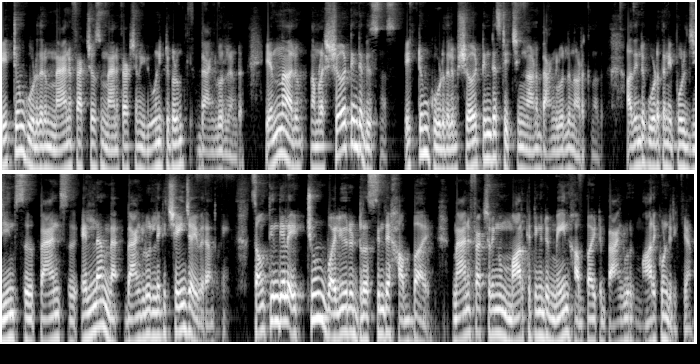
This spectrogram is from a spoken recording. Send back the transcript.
ഏറ്റവും കൂടുതൽ മാനുഫാക്ചേഴ്സും മാനുഫാക്ചറിങ് യൂണിറ്റുകളും ബാംഗ്ലൂരിലുണ്ട്. എന്നാലും നമ്മളെ ഷർട്ടിന്റെ ബിസിനസ് ഏറ്റവും കൂടുതലും ഷർട്ടിന്റെ സ്റ്റിച്ചിങ് ആണ് ബാംഗ്ലൂരിൽ നടക്കുന്നത്. അതിന്റെ കൂടെ തന്നെ ഇപ്പോൾ ജീൻസ് പാൻസ് എല്ലാം ബാംഗ്ലൂരിലേക്ക് ചേഞ്ച് ആയി വരാൻ തുടങ്ങി. സൗത്ത് ഇന്ത്യയിലെ ഏറ്റവും വലിയൊരു ഡ്രസ്സിന്റെ ഹബ്ബായി മാനുഫാക്ചറിങ്ങും മാർക്കറ്റിങ്ങിന്റെ മെയിൻ ഹബ്ബായിട്ട് ബാംഗ്ലൂർ മാറിക്കൊണ്ടിരിക്കുകയാണ്.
